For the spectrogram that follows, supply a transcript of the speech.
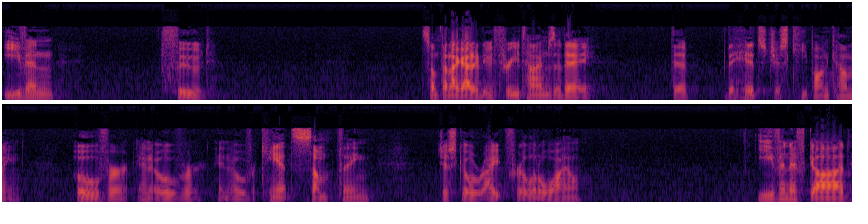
even food, something I got to do three times a day, the, the hits just keep on coming over and over and over. Can't something just go right for a little while? Even if God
